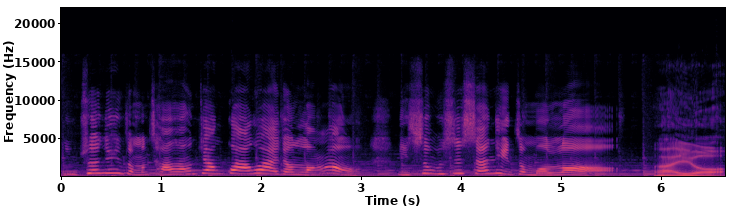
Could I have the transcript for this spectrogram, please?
你最近怎么常常这样怪怪的啦？你是不是身体怎么了？哎呦，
